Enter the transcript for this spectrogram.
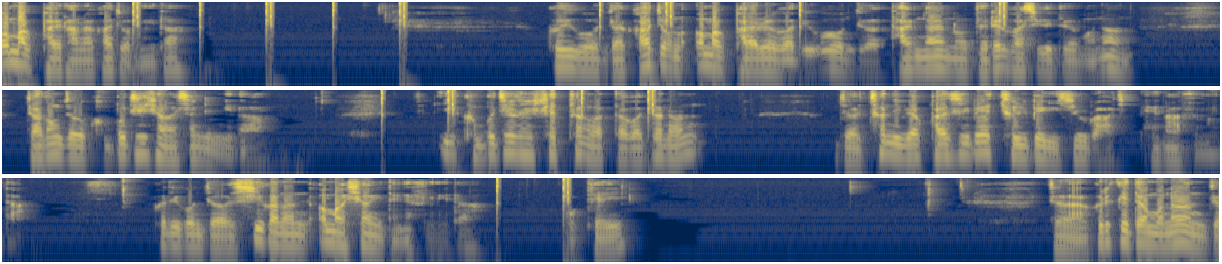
음악 파일 하나 가져옵니다. 그리고 이제 가져온 음악 파일을 가지고 이제 타임라인으로 데려가시게 되면은 자동적으로 컴포지션을 생깁니다. 이 컴포지션 세팅을 갖다가 저는 이제 1280에 720으로 해놨습니다. 그리고 이제 시간은 음악 시간이 되겠습니다. 오케이. 자, 그렇게 되면은 이제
